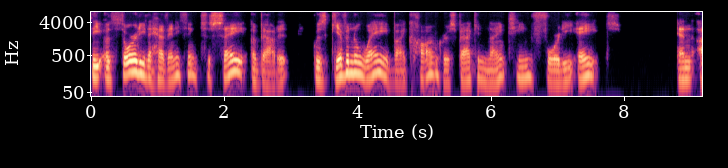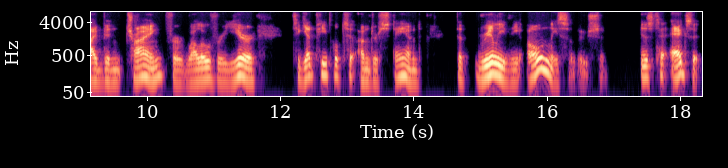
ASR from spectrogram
The authority to have anything to say about it was given away by Congress back in 1948. And I've been trying for well over a year to get people to understand that really the only solution is to exit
